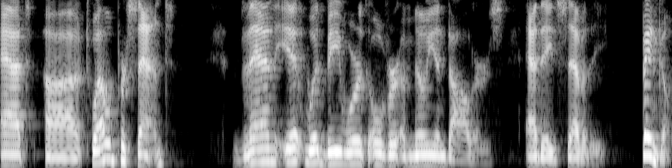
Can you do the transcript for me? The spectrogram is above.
at uh, 12%, then it would be worth over a million dollars at age 70. Bingo!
